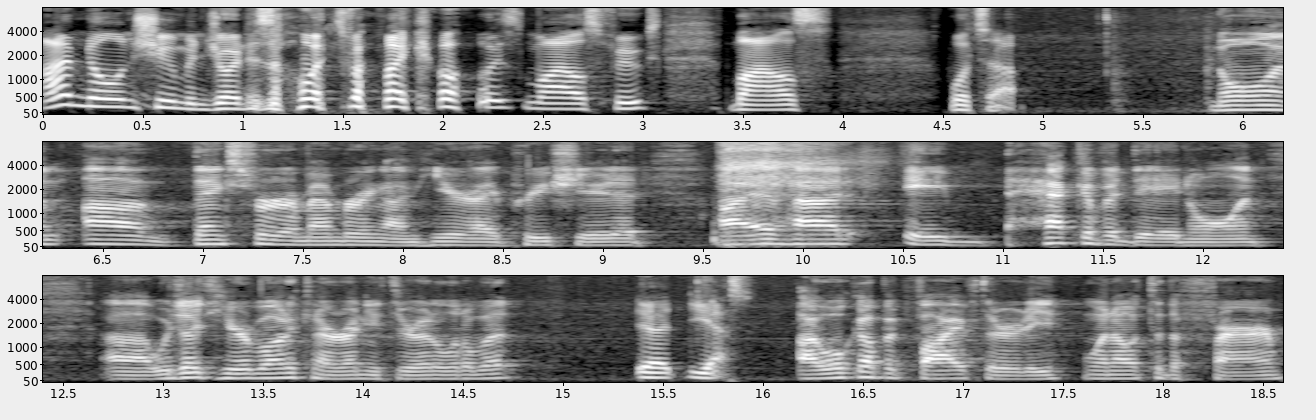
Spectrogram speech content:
I'm Nolan Schumann, joined as always by my co-host Myles Fuchs. Myles, what's up? Nolan, um, thanks for remembering I'm here. I appreciate it. I have had a heck of a day, Nolan. Uh, would you like to hear about it? Can I run you through it a little bit? Uh, yes. I woke up at 5:30, went out to the farm,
